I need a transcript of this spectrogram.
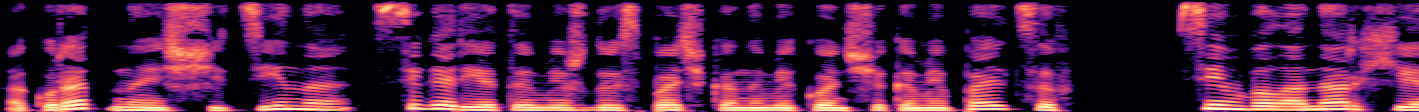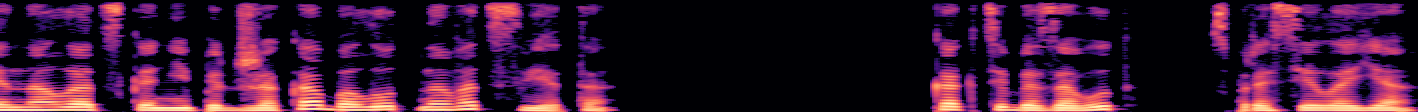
аккуратная щетина, сигарета между испачканными кончиками пальцев, символ анархии на лацкане пиджака болотного цвета. «Как тебя зовут?» — спросила я.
